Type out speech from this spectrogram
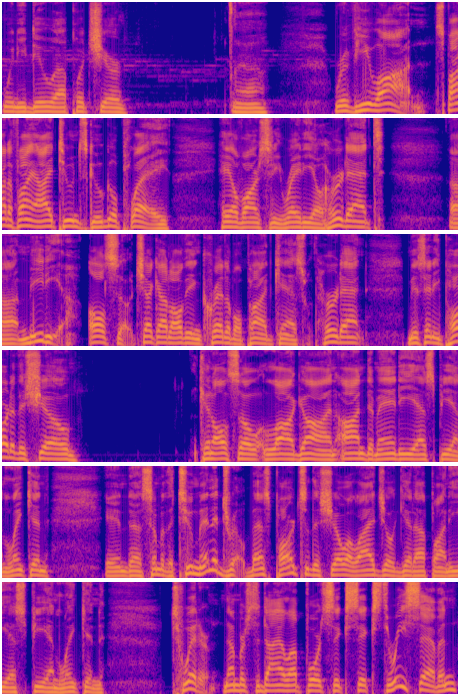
when you do uh, put your uh, review on Spotify, iTunes, Google Play, Hail Varsity Radio, Hurrdat uh, Media. Also, check out all the incredible podcasts with Hurrdat. Miss any part of the show? Can also log on on demand ESPN Lincoln and uh, some of the two minute drill best parts of the show. Elijah will get up on ESPN Lincoln Twitter. Numbers to dial up 466 37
